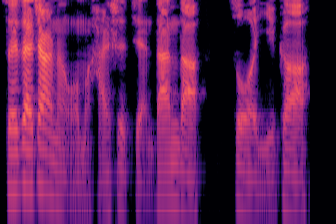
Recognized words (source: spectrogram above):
所以在这儿呢，我们还是简单的做一个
